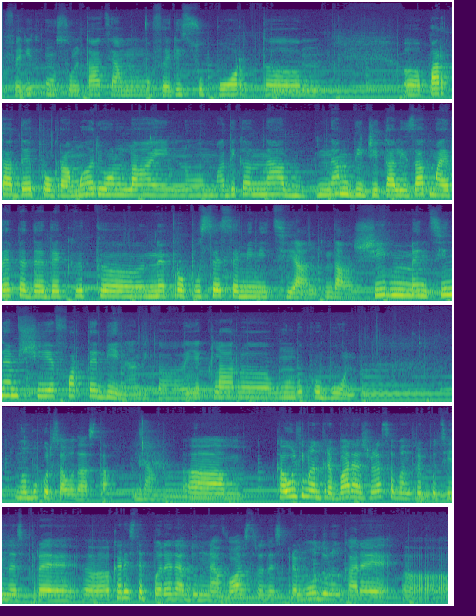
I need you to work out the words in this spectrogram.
oferit consultații, am oferit suport, uh, partea de programări online, adică ne ne-am digitalizat mai repede decât ne propusesem inițial. Da, și menținem și e foarte bine, adică e clar un lucru bun. Mă bucur să aud asta. Da. Um, ca ultimă întrebare, aș vrea să vă întreb puțin despre uh, care este părerea dumneavoastră despre modul în care uh,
